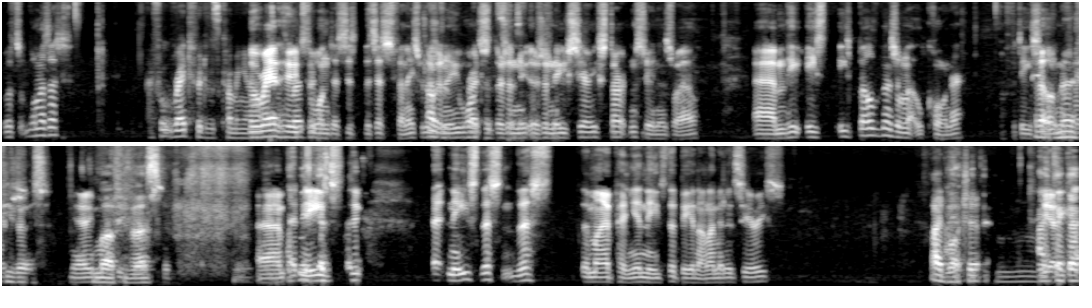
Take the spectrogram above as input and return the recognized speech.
What's one is it? I thought Red Hood was coming out. No, Red Is Hood's the one that's just, that's just finished. But Oh, there's a the new one. Hood's There's a new there's a new series starting soon as well. Um, he, he's he's building his own little corner of the DC Little universe. Murphyverse. Yeah, Murphyverse. Um, I it needs to, it needs this this in my opinion needs to be an animated series. I'd watch it. Mm, I Yeah. think I,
